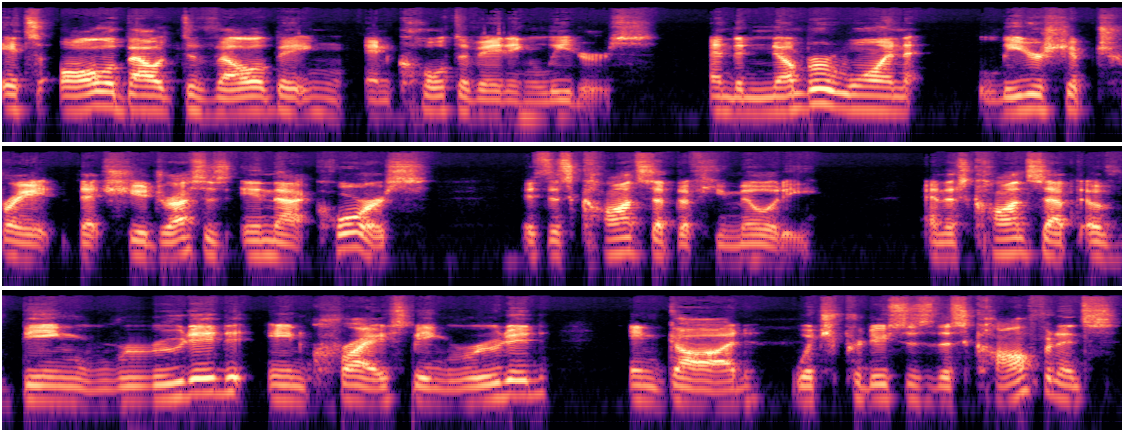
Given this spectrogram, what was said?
it's all about developing and cultivating leaders. And the number one leadership trait that she addresses in that course is this concept of humility and this concept of being rooted in Christ, being rooted in God, which produces this confidence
